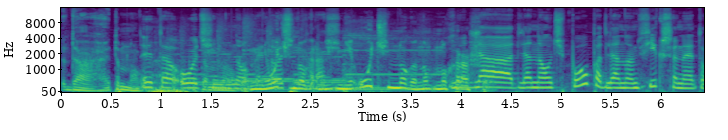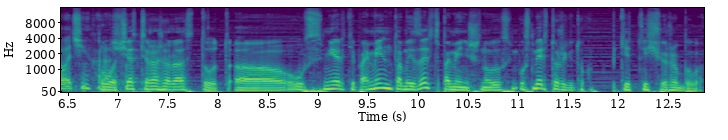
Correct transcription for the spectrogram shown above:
Да, это много. Это очень это много. Не это очень много, хорошо. не очень много, но, но хорошо. Для, для научпопа, для нонфикшена это очень хорошо. Вот, сейчас тиражи растут. Uh, у смерти поменьше, там издательство поменьше, но у, смерти тоже где-то только 5 тысяч уже было.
